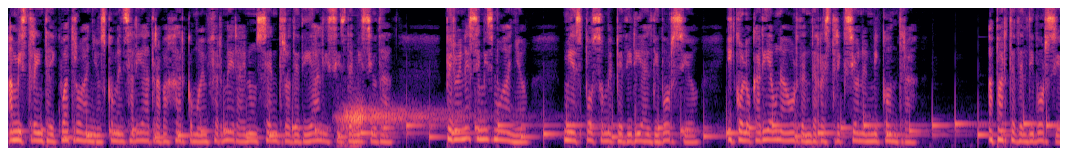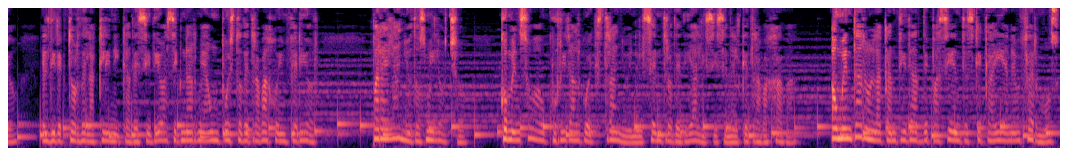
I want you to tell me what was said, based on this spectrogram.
a mis 34 años, comenzaría a trabajar como enfermera en un centro de diálisis de mi ciudad. Pero en ese mismo año, mi esposo me pediría el divorcio y colocaría una orden de restricción en mi contra. Aparte del divorcio, el director de la clínica decidió asignarme a un puesto de trabajo inferior. Para el año 2008, comenzó a ocurrir algo extraño en el centro de diálisis en el que trabajaba. Aumentaron la cantidad de pacientes que caían enfermos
